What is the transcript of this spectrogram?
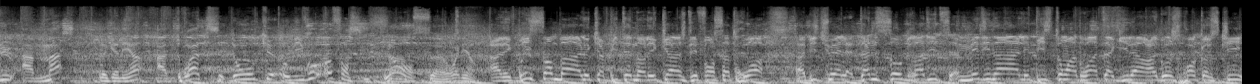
Nuama, le Ghanéen, à droite, donc au niveau offensif. Lance, Aurélien. Avec Brice Samba, le capitaine dans les cages, défense à 3, habituel. Danso, Gradit, Medina, les pistons à droite, Aguilar à gauche, Frankowski,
